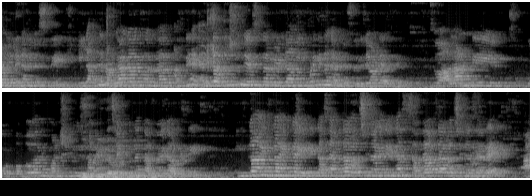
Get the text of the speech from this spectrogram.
వాళ్ళ ఇల్లు కనిపిస్తుంది. ఇలా అన్ని రంగా గారు అన్నారు. అంటే ఎంత అదృష్టం చేస్తున్నారు వీళ్ళు అని ఇప్పటికీ నాకు అనిపిస్తుంది విజయవాడ వెళ్తే సో అలాంటి గొప్ప మనుషుల గురించి మనం ఎంత తక్కువే కాబట్టి ఇంకా ఇంకా ఇంకా ఎన్ని దశాబ్దాలు వచ్చినా కానీ ఎన్ని శతాబ్దాలు వచ్చినా సరే ఆ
